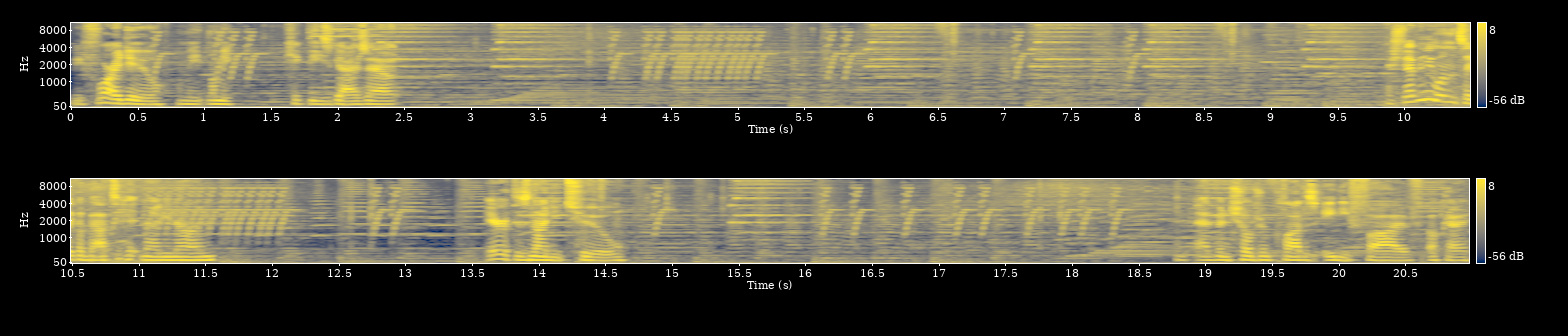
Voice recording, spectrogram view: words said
Before I do, let me let me kick these guys out. Actually, have anyone that's like about to hit 99? Aerith is 92. And Advent Children Cloud is 85. Okay.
